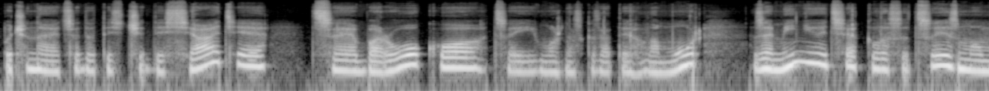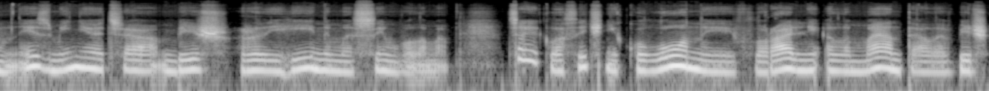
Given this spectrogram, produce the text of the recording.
починаються 2010-ті, це бароко, цей, можна сказати, гламур, замінюється класицизмом і змінюється більш релігійними символами. Це класичні колони, флоральні елементи, але в більш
